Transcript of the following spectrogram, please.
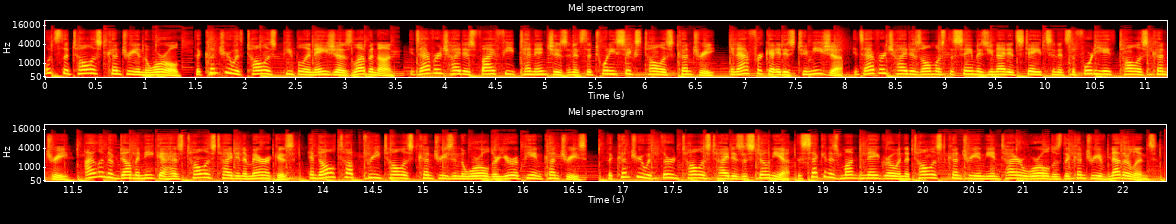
What's the tallest country in the world? The country with tallest people in Asia is Lebanon. Its average height is 5 feet 10 inches and it's the 26th tallest country. In Africa it is Tunisia. Its average height is almost the same as United States and it's the 48th tallest country. Island of Dominica has tallest height in Americas. And all top 3 tallest countries in the world are European countries. The country with third tallest height is Estonia. The second is Montenegro and the tallest country in the entire world is the country of Netherlands.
